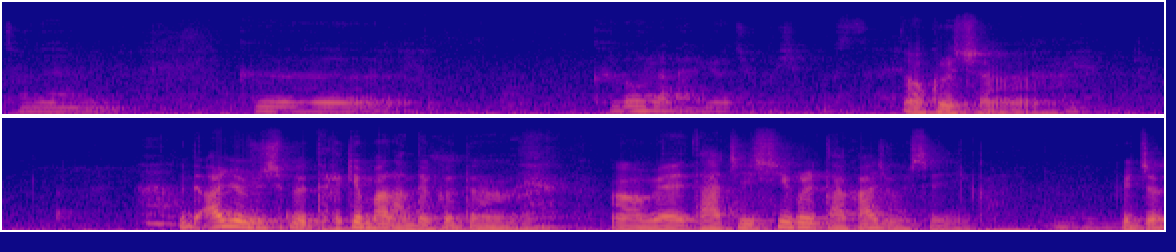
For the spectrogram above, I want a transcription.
저는 그 그거를 알려주고 싶었어요. 어, 그렇죠. 근데 알려주시면 그렇게 말 안 됐거든. 어, 왜? 다 지 식을 다 가지고 있으니까. 그죠?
